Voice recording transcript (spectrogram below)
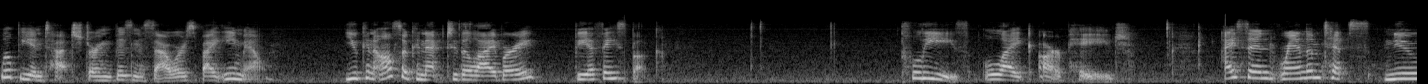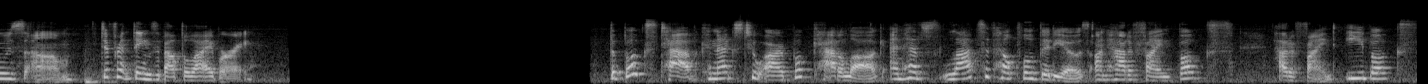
will be in touch during business hours by email. You can also connect to the library via Facebook. Please like our page. I send random tips, news, um, different things about the library. The Books tab connects to our book catalog and has lots of helpful videos on how to find books, how to find ebooks,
